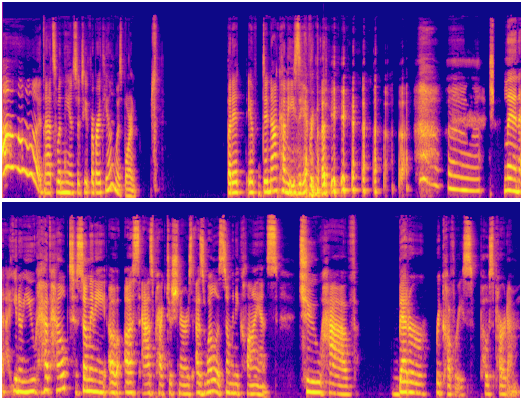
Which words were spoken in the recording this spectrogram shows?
oh, and that's when the Institute for Birth Healing was born but it it did not come easy everybody Lynn, you know, you have helped so many of us as practitioners, as well as so many clients, to have better recoveries postpartum.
